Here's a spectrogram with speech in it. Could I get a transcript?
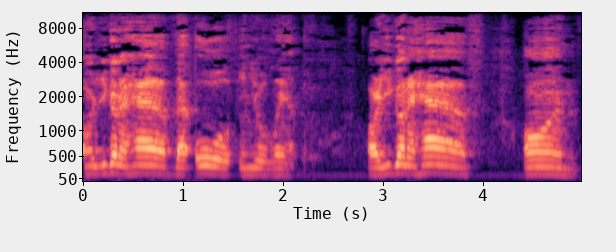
Are you going to have that oil in your lamp? Are you going to have on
